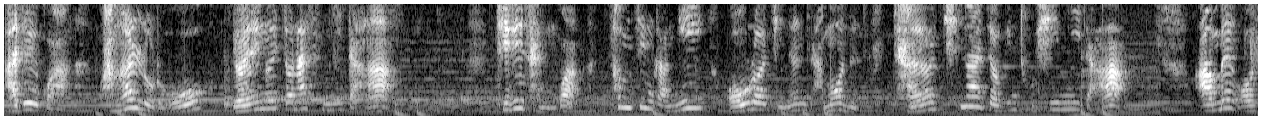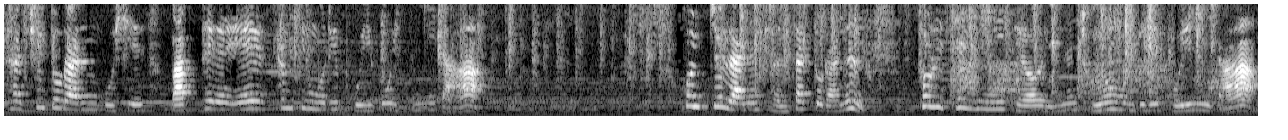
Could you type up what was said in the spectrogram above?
아들과 광활로로 여행을 떠났습니다. 지리산과 섬진강이 어우러지는 남원은 자연 친화적인 도시입니다. 암행어사 출도라는 곳이 마패의 상징물이 보이고 있습니다. 혼줄 나는 변사또라는 스토리텔링이 되어 있는 조형물들이 보입니다.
